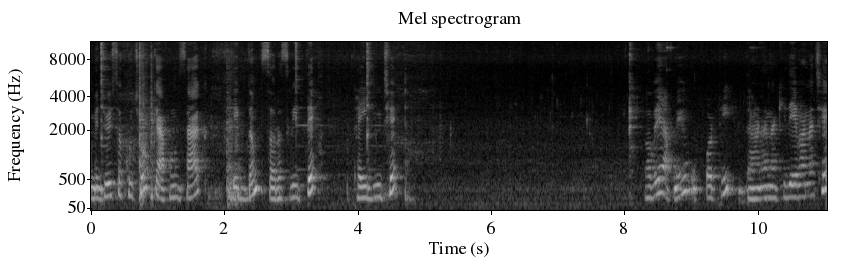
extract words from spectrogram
તમે જોઈ શકો છો કે આપણું શાક એકદમ સરસ રીતે થઈ ગયું છે. હવે આપણે ઉપરથી ધાણા નાખી દેવાના છે.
